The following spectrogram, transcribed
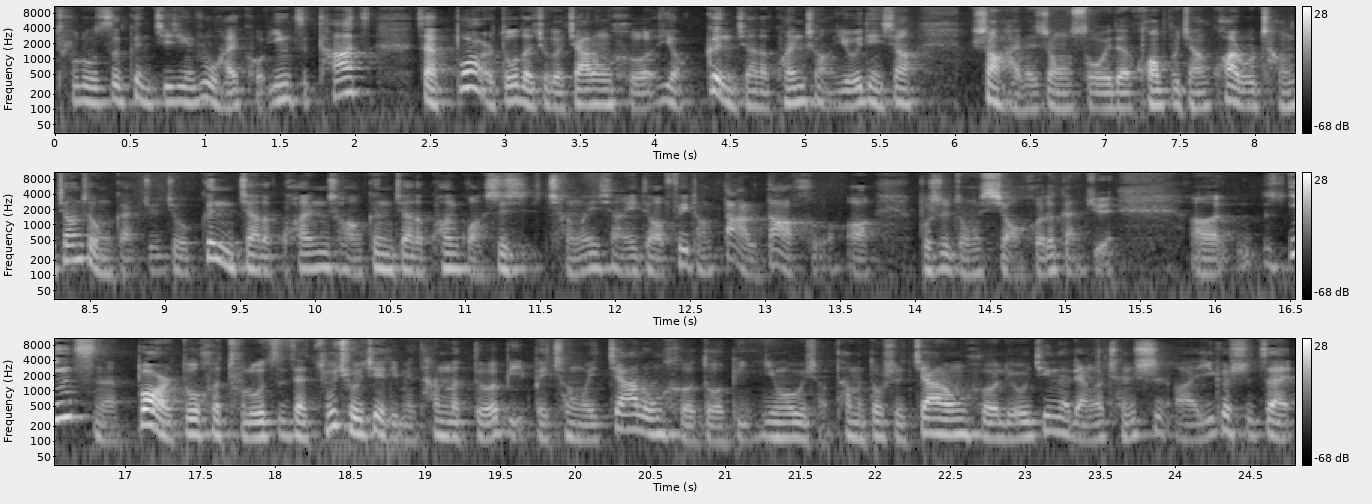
图卢兹更接近入海口，因此它在波尔多的这个加隆河要更加的宽敞，有一点像上海的这种所谓的黄浦江跨入长江这种感觉，就更加的宽敞，更加的宽广，是成了像一条非常大的大河啊，不是这种小河的感觉。啊，因此呢，波尔多和图卢兹在足球界里面，他们的德比被称为加隆河德比，因为为什么？他们都是加隆河流经的两个城市啊，一个是在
